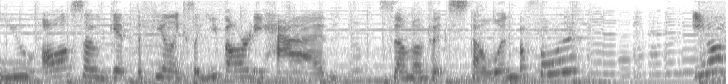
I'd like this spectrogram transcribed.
You also get the feeling because like you've already had some of it stolen before. Enoch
